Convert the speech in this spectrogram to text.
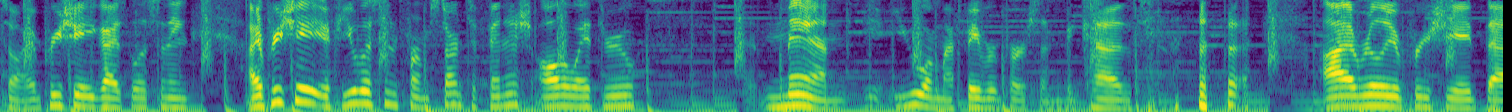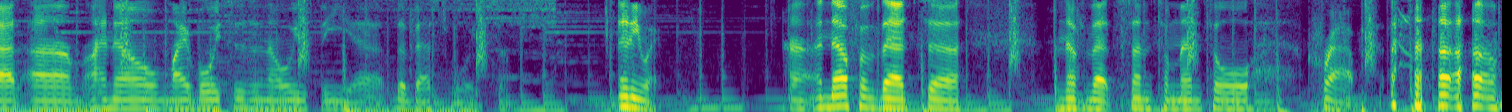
So I appreciate you guys listening. I appreciate if you listen from start to finish all the way through. Man, you are my favorite person because I really appreciate that. Um, I know my voice isn't always the uh, the best voice. So anyway, uh, enough of that. Uh, enough of that sentimental crap.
